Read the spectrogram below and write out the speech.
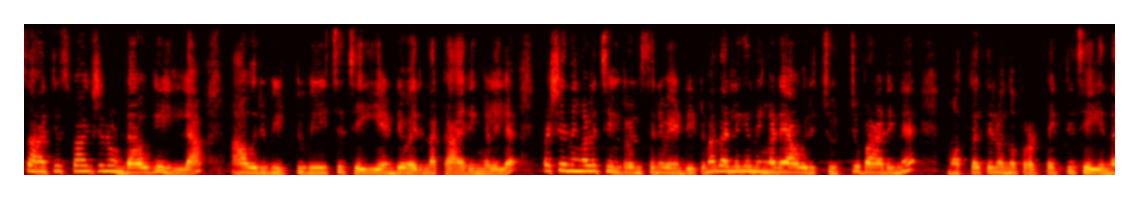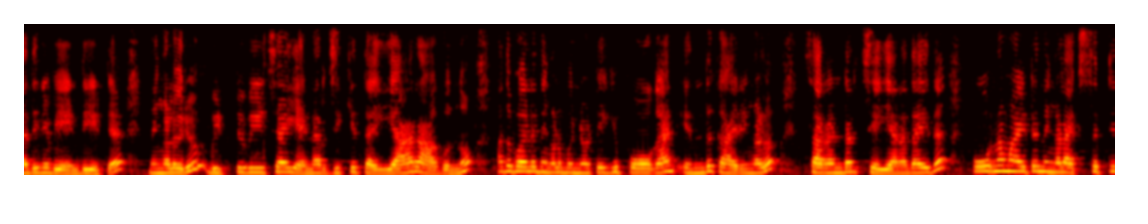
സാറ്റിസ്ഫാക്ഷൻ ഉണ്ടാവുകയില്ല ആ ഒരു വിട്ടുവീഴ്ച ചെയ്യേണ്ടി വരുന്ന കാര്യങ്ങളിൽ പക്ഷേ നിങ്ങൾ ചിൽഡ്രൻസിന് വേണ്ടിയിട്ടും അതല്ലെങ്കിൽ നിങ്ങളുടെ ആ ഒരു ചുറ്റുപാടിനെ മൊത്തത്തിൽ ഒന്ന് പ്രൊട്ടക്റ്റ് ചെയ്യുന്നതിന് വേണ്ടിയിട്ട് നിങ്ങളൊരു വിട്ടുവീഴ്ച എനർജിക്ക് തയ്യാറാകുന്നു. അതുപോലെ നിങ്ങൾ മുന്നോട്ടേക്ക് പോകാൻ എന്ത് കാര്യങ്ങളും സറണ്ടർ ചെയ്യാൻ അതായത് പൂർണമായിട്ട് നിങ്ങൾ അക്സെപ്റ്റ്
